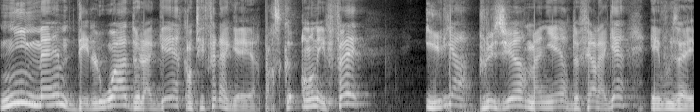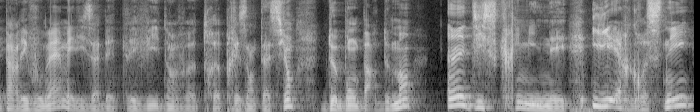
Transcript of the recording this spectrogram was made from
ni même des lois de la guerre quand il fait la guerre. Parce qu'en effet, il y a plusieurs manières de faire la guerre. Et vous avez parlé vous-même, Elisabeth Lévy, dans votre présentation, de bombardements indiscriminés. Hier, Grosny,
